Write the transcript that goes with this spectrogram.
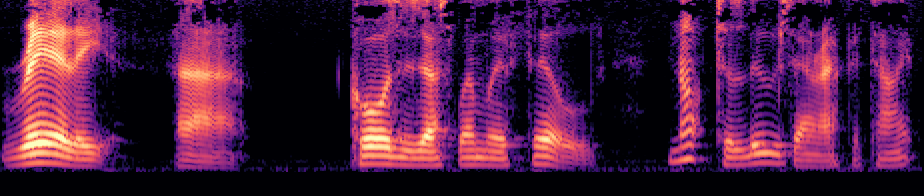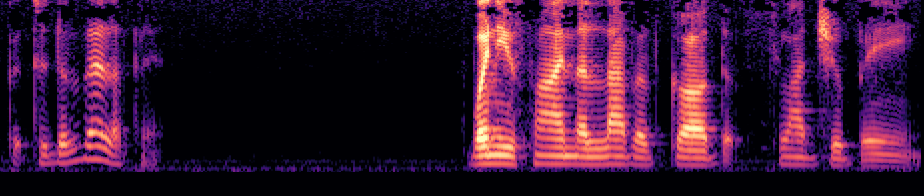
really uh, causes us when we're filled, not to lose our appetite, but to develop it. When you find the love of God that floods your being,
